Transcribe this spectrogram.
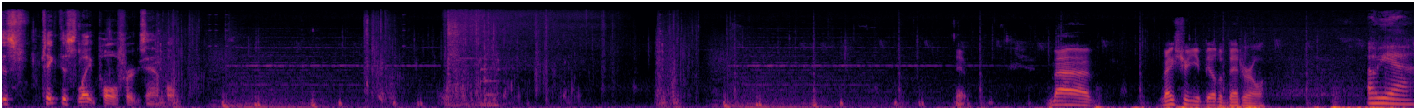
Take this take this light pole for example. Uh, make sure you build a bedroll. Oh yeah,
